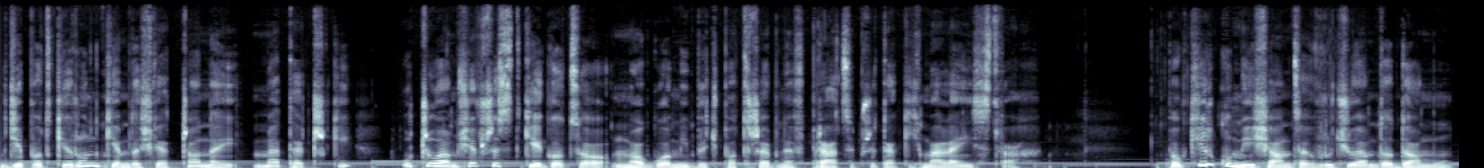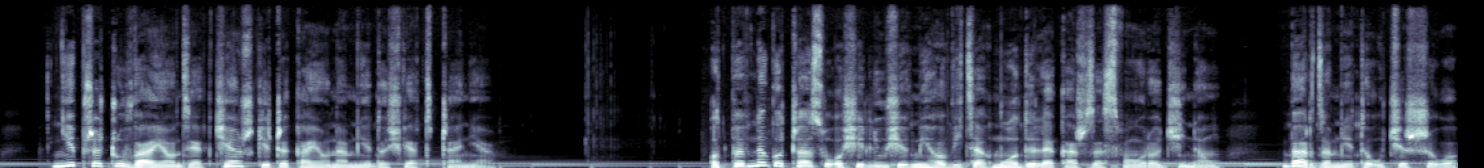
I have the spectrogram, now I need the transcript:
gdzie pod kierunkiem doświadczonej mateczki uczyłam się wszystkiego, co mogło mi być potrzebne w pracy przy takich maleństwach. Po kilku miesiącach wróciłam do domu, nie przeczuwając, jak ciężkie czekają na mnie doświadczenia. Od pewnego czasu osiedlił się w Miechowicach młody lekarz ze swą rodziną. Bardzo mnie to ucieszyło,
